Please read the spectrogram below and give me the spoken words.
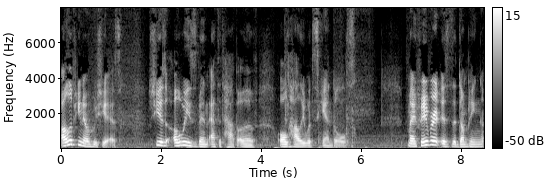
all of you know who she is. She has always been at the top of old Hollywood scandals. My favorite is the dumping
